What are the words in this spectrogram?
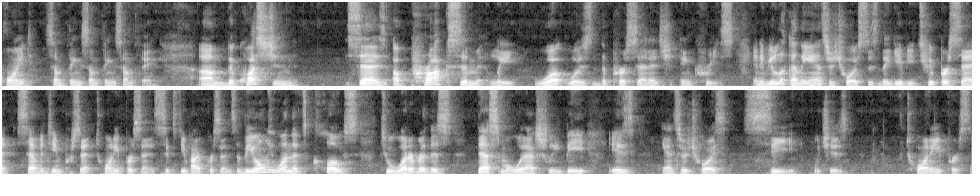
point something something something. Um, the question says approximately what was the percentage increase. And if you look on the answer choices, they give you 2%, 17%, 20%, 65%. So the only one that's close to whatever this decimal would actually be is answer choice C, which is 20%.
